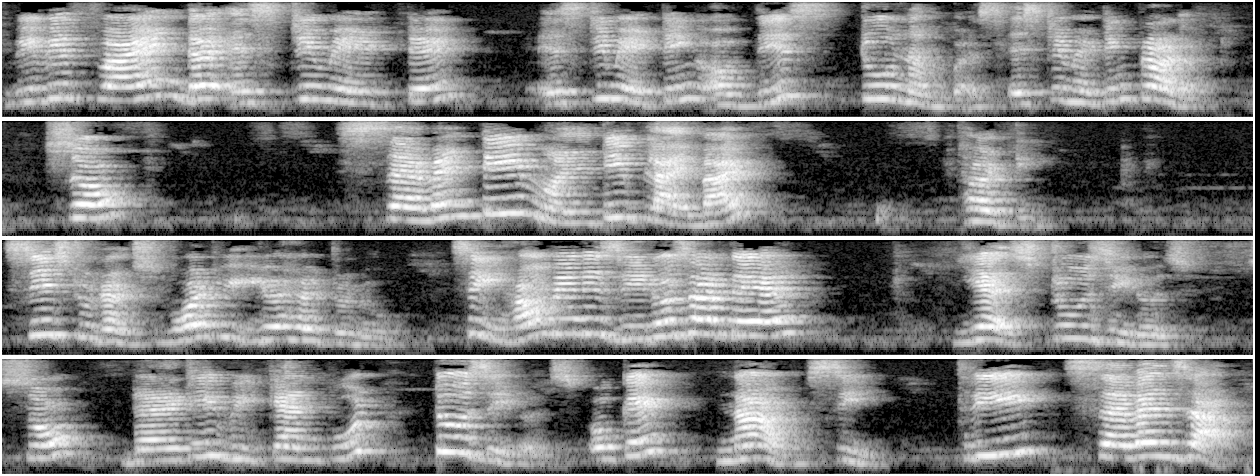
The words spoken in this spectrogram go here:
we will find the estimated estimating of these two numbers, estimating product. So, 70 multiplied by 30. See students, what you have to do. See, how many zeros are there? Yes, two zeros. So, directly we can put two zeros. Okay. Now, see, three sevens are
